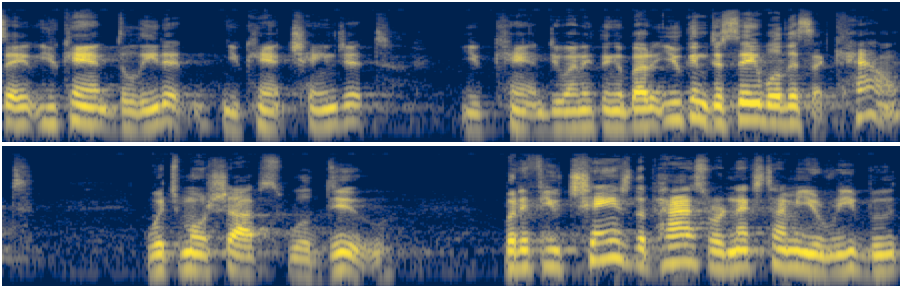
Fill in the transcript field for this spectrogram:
you can't delete it, you can't change it, you can't do anything about it. You can disable this account, which most shops will do, but if you change the password next time you reboot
